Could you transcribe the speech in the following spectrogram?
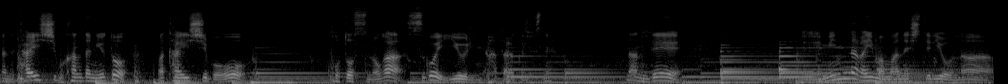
なんで体脂肪簡単に言うと、まあ、体脂肪を落とすのがすごい有利に働くんですね。なんで、えー、みんなが今真似してるような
